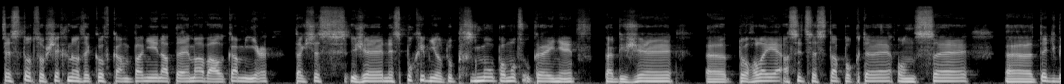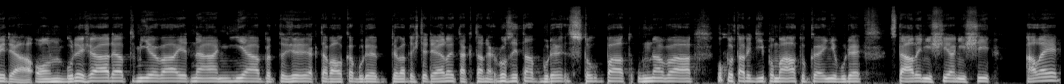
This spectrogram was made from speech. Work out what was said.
přes to, co všechno řekl v kampani na téma válka mír, takže že nespochybnil tu přímou pomoc Ukrajině, takže tohle je asi cesta, po které on se eh, teď vydá. On bude žádat mírová jednání a protože jak ta válka bude trvat ještě déle, tak ta nervozita bude stoupat, únava, ochota lidí pomáhat Ukrajině bude stále nižší a nižší. Ale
